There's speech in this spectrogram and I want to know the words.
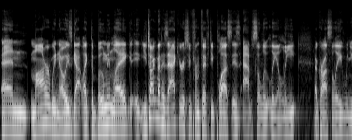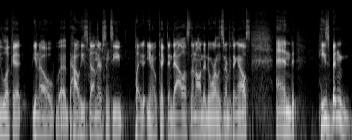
And Maher, we know he's got like the booming leg. You talk about his accuracy from 50 plus is absolutely elite across the league when you look at, you know, uh, how he's done there since he played, you know, kicked in Dallas, then on to New Orleans and everything else. And he's been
